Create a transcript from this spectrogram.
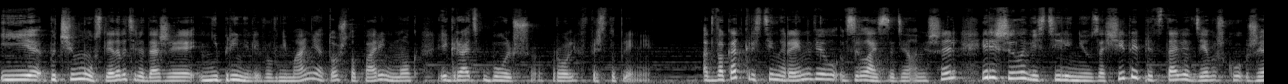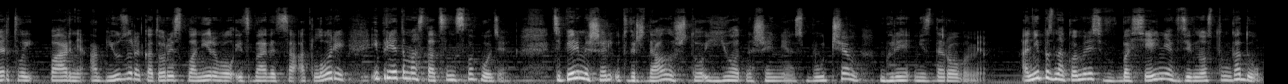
И почему следователи даже не приняли во внимание то, что парень мог играть большую роль в преступлении? Адвокат Кристины Рейнвилл взялась за дело Мишель и решила вести линию защиты, представив девушку жертвой парня-абьюзера, который спланировал избавиться от Лори и при этом остаться на свободе. Теперь Мишель утверждала, что ее отношения с Бутчем были нездоровыми. Они познакомились в бассейне в 90-м году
